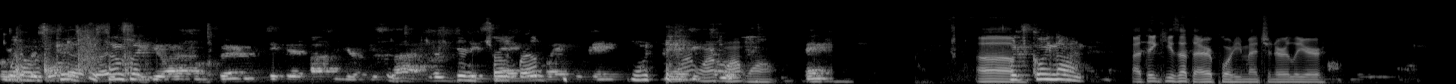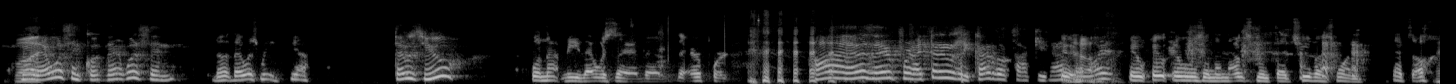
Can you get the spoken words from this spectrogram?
well, it, it, it sounds like You are confirmed ticket passenger of this flight. you're, you're Charlie Brown. Thank you. Um, what's going on? I think he's at the airport he mentioned earlier. no, that wasn't. co- That wasn't. No, that was me. Yeah. That was you. Well, not me. That was the the, the airport. Ah, that was the airport. I thought it was Ricardo talking. I was Yeah. like, what? It, it, it was an announcement that Chivas won. That's all.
